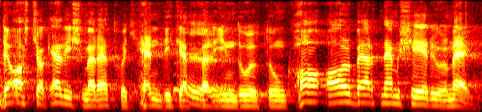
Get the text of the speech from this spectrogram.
De azt csak elismered, hogy handicappel indultunk. Ha Albert nem sérül meg,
